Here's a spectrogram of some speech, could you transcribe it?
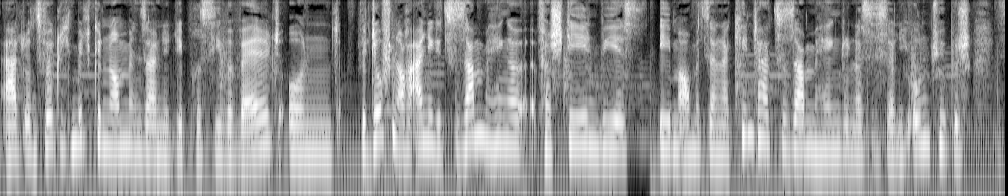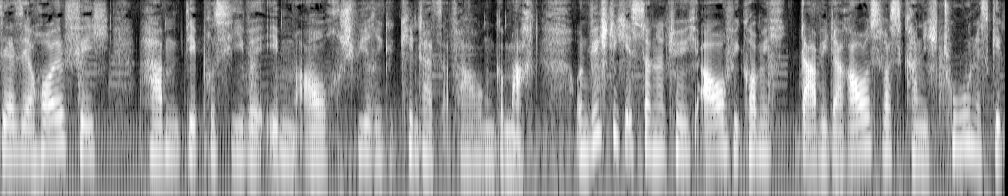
Er hat uns wirklich mitgenommen in seine depressive Welt und wir durften auch einige Zusammenhänge verstehen, wie es eben auch mit seiner Kindheit zusammenhängt und das ist ja nicht untypisch. Sehr, sehr häufig haben Depressive eben auch schwierige Kindheitserfahrungen gemacht. Und wichtig ist dann natürlich auch, wie komme ich da wieder raus, was kann ich tun. Es geht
